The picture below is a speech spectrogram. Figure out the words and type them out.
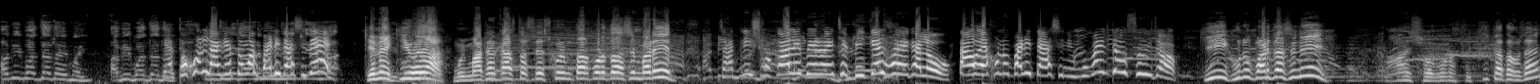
अभी बता दे भाई अभी बता दे এতক্ষণ লাগে তোমার বাড়িতে আসিতে কেনে কি হইয়া মুই মাঠের কাজটা শেষ করিম তারপরে তো আসেন বাড়িত চাঁদনি সকালে বের হয়েছে বিকেল হয়ে গেল তাও এখনো বাড়িতে আসেনি মোবাইলটাও সুইচ অফ কি এখনো বাড়িতে আসেনি আয় সর্বনাশ তুই কি কথা কোথায়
